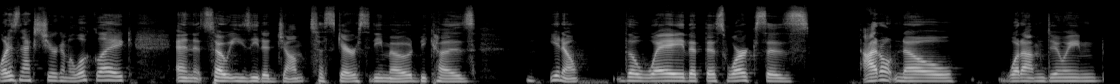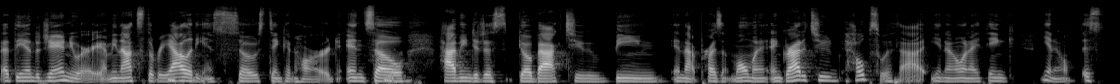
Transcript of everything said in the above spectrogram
what is next year going to look like? And it's so easy to jump to scarcity mode because, you know, the way that this works is I don't know what I'm doing at the end of January. I mean, that's the reality. Mm-hmm. It's so stinking hard. And so yeah. having to just go back to being in that present moment and gratitude helps with that, you know, and I think, you know, as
